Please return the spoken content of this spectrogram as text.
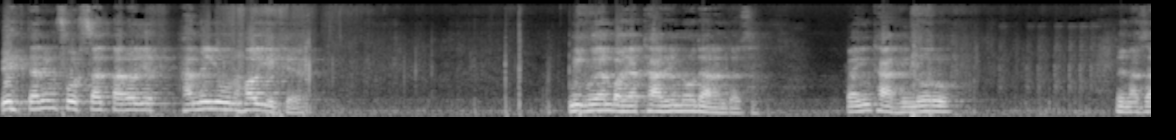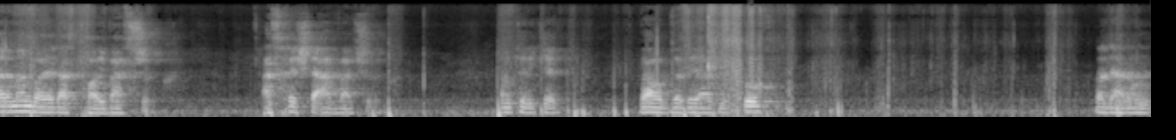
بهترین فرصت برای همه اونهایی که می‌گویم باید طرح نو در اندازیم و این طرح نو رو به نظر من باید از پای بست شد. از خشت اول شد. همطوری که وهاب زاده عزیز گفت و در اون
